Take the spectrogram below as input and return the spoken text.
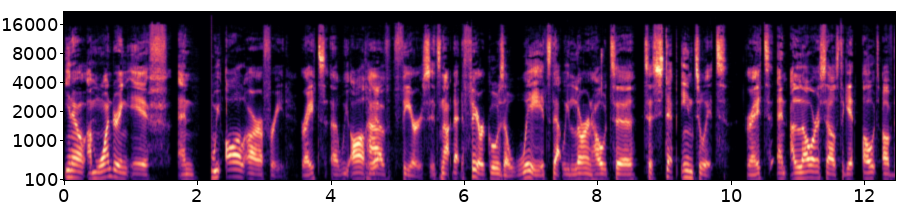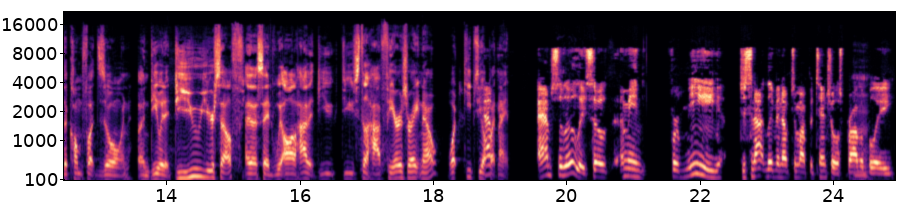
You know, I'm wondering if, and we all are afraid, right? Uh, we all have yep. fears. It's not that the fear goes away; it's that we learn how to to step into it, right, and allow ourselves to get out of the comfort zone and deal with it. Do you yourself, as I said, we all have it. Do you do you still have fears right now? What keeps you up Ab- at night? Absolutely. So, I mean, for me, just not living up to my potential is probably mm.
